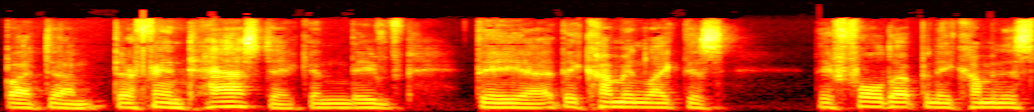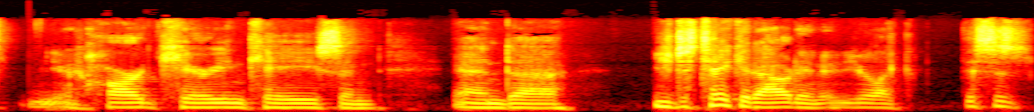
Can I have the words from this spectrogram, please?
but um, they're fantastic, and they've they uh, they come in like this. They fold up and they come in this you know, hard carrying case, and and uh, you just take it out and you're like, this has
